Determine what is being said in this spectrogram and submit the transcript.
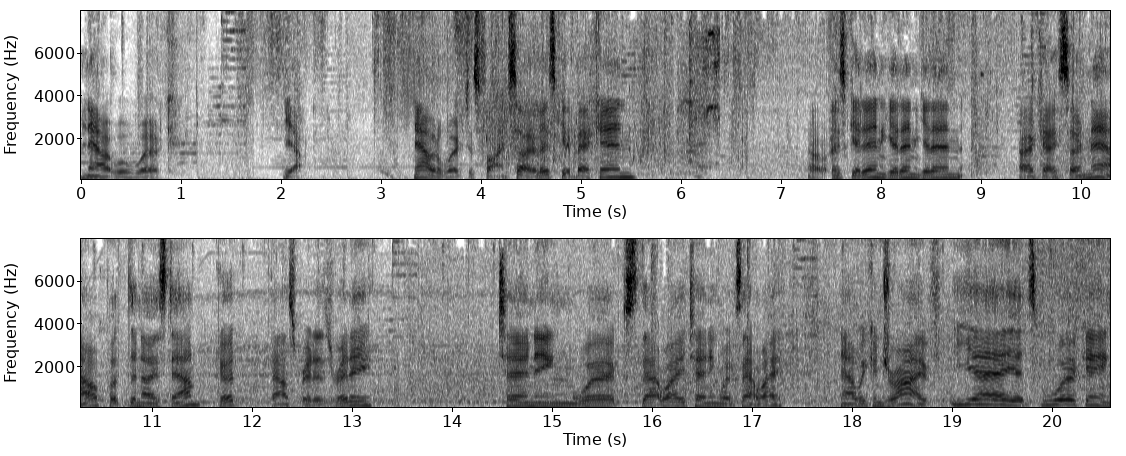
now it will work. Yeah, now it'll work just fine. So let's get back in. Oh, let's get in, get in, get in. Okay, so now put the nose down. Good. Bowsprit is ready. Turning works that way, turning works that way. Now we can drive. Yay, it's working.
